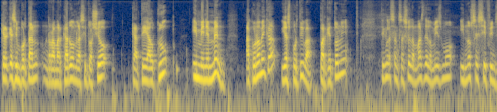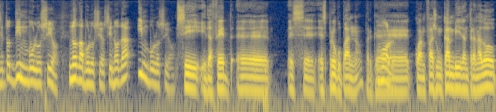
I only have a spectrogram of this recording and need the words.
Crec que és important remarcar-ho amb la situació que té el club imminentment, econòmica i esportiva, perquè, Toni, tinc la sensació de més de lo mismo i no sé si fins i tot d'involució, no d'evolució, sinó d'involució. Sí, i de fet eh, és, eh, és preocupant, no? Perquè Molt. eh, quan fas un canvi d'entrenador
